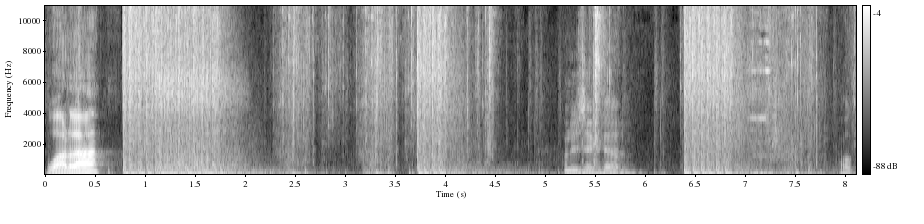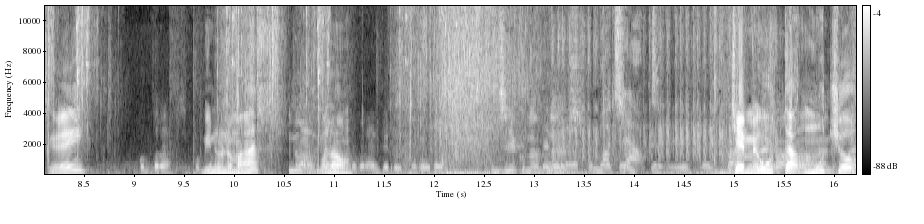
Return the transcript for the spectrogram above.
Guarda. Ok. ¿Vino uno más? ¿O no? Che, me gusta mucho.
